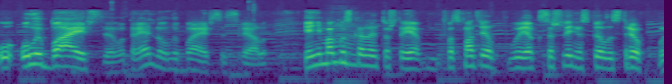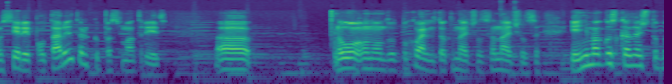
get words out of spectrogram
улыбаешься, вот реально улыбаешься сериалу. Я не могу mm. сказать то, что я посмотрел, я, к сожалению, успел из трех ну, серий полторы только посмотреть. Uh, он, он, он буквально только начался, начался. Я не могу сказать, что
